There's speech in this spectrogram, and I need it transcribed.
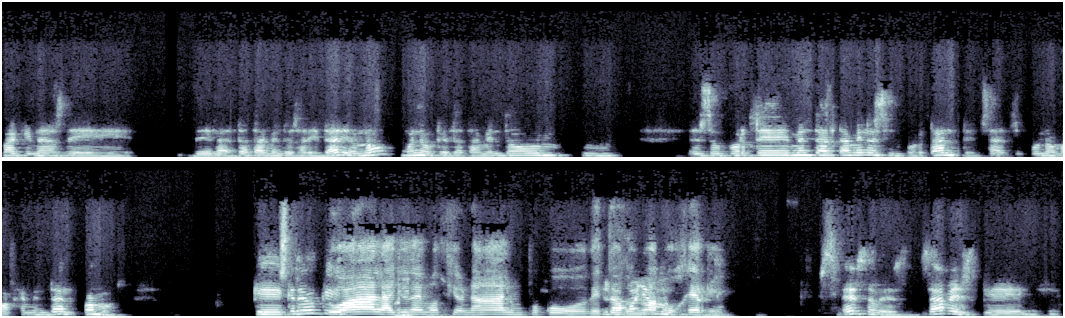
máquinas de, tratamiento sanitario, ¿no? Bueno, que el tratamiento, mm, el soporte mental también es importante, o sea, bueno, baje mental, vamos, que creo que... ayuda emocional, un poco de todo, ¿no? Acogerle. Eso es, sabes que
